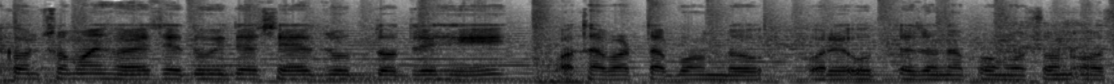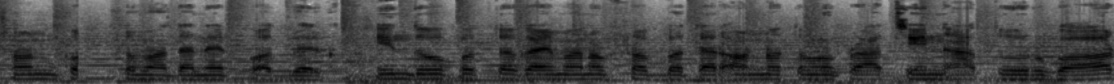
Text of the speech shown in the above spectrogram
এখন সময় হয়েছে দুই দেশের যুদ্ধদ্রোহী কথাবার্তা বন্ধ করে উত্তেজনা, প্রমোশন ও সংকট সমাধানের পথ বের হিন্দু উপত্যকায় মানব সভ্যতার অন্যতম প্রাচীন আতুর ঘর,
